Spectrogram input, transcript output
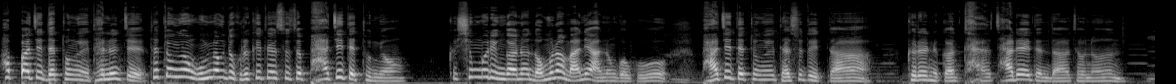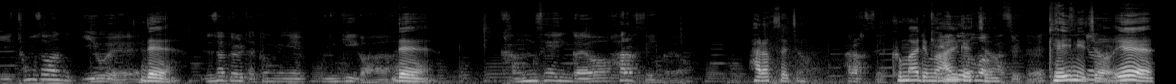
핫바지 대통령이 되는지 대통령 운명도 그렇게 될 수 있어요. 바지 대통령 그 식물 인간은 너무나 많이 아는 거고 바지 대통령이 될 수도 있다. 그러니까 다 잘해야 된다. 저는 이 총선 이후에 네, 윤석열 대통령의 운기가 네 강세인가요, 하락세인가요? 하락세죠. 하락세. 그 말이면 개인으로만 알겠죠. 봤을 때 개인이죠. 예.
